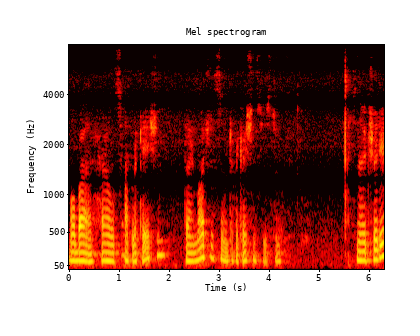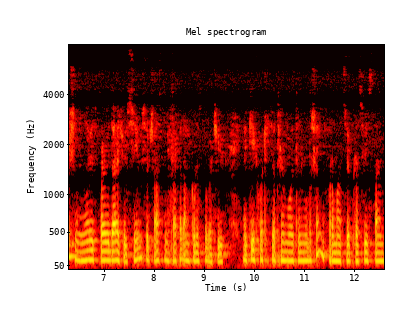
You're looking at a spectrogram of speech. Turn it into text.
Mobile Health Application та Emergency Notification System. Існуючі рішення не відповідають усім сучасним запитам користувачів, які хочуть отримувати не лише інформацію про свій стан,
